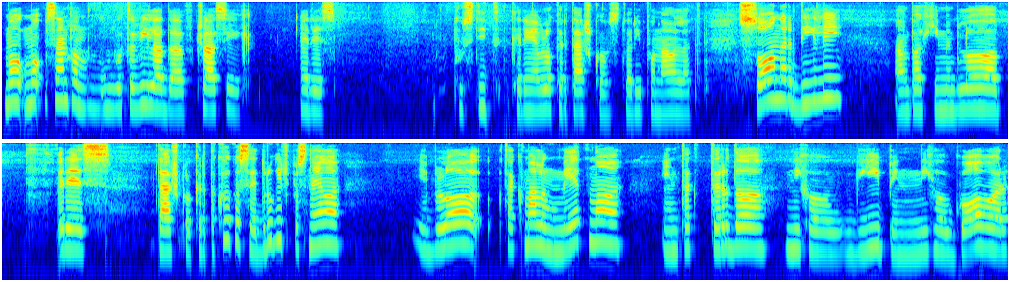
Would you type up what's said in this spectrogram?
mo, mo, sem pa ugotovila, da včasih res pustiti, ker jim je bilo kar težko stvari ponavljati. So naredili, ampak jim je bilo res težko, ker takoj, ko se je drugič posnelo, je bilo tako malo umetno in tako trdo njihov gib in njihov govor.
